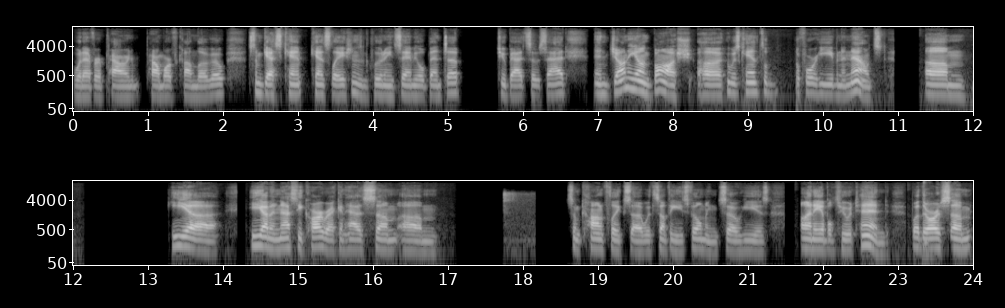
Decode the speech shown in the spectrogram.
whatever Power Power Morphicon logo. Some guest can- cancellations, including Samuel Benta, too bad, so sad, and Johnny Yong Bosch, uh, who was canceled before he even announced. Um, he uh he got a nasty car wreck and has some um some conflicts uh, with something he's filming, so he is unable to attend. But there are some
